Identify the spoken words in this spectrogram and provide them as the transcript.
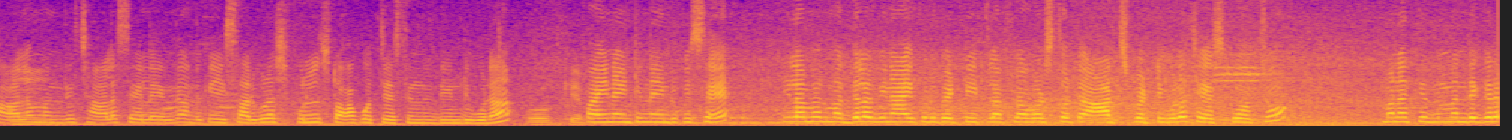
చాలా మంది చాలా సేల్ అయింది. అందుకే ఈసారి కూడా ఫుల్ స్టాక్ వచ్చేసింది దీనికి కూడా. ఫైవ్ నైంటీ నైన్ రూపీసే ఇలా మీరు మధ్యలో వినాయకుడు పెట్టి ఇట్లా ఫ్లవర్స్ తోటి ఆర్చ్ పెట్టి కూడా చేసుకోవచ్చు. మనకి మన దగ్గర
